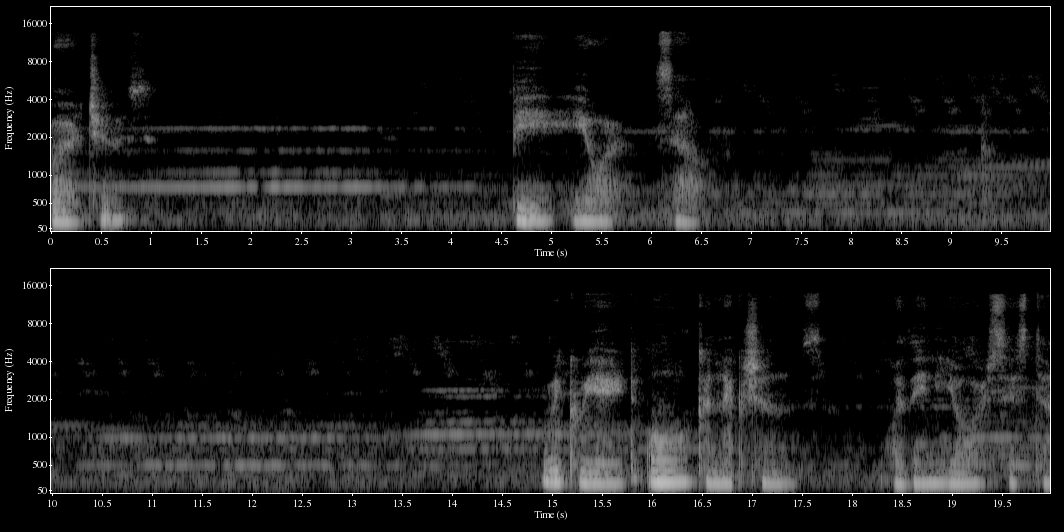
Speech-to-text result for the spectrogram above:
virtues. Be yourself. Recreate all connections within your system.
